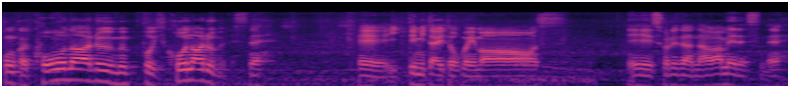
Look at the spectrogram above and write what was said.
今回コーナールームっぽいコーナールームですね、えー、行ってみたいと思います、えー、それでは眺めですね。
